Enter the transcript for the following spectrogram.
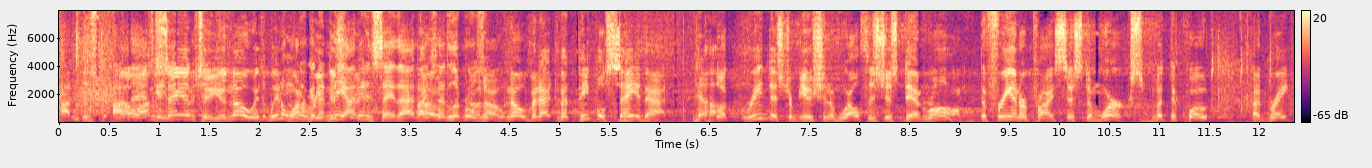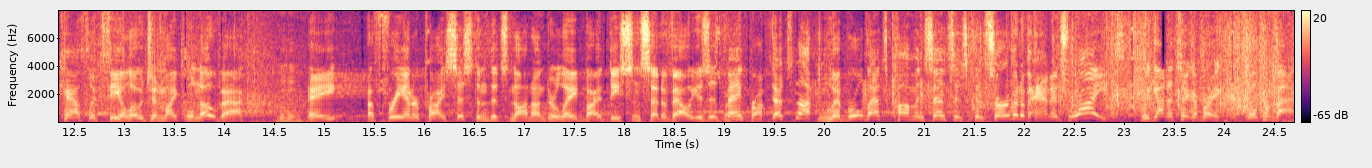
I'm just. I'm no, I'm saying to you, no, we don't want to at me, I didn't say that. I said liberals No, are- no, no, but I, but people say that. Yeah. Look, redistribution of wealth is just dead wrong. The free enterprise system works, Mm-hmm. but to quote a great Catholic theologian, Michael Novak, Mm-hmm. a a free enterprise system that's not underlaid by a decent set of values is bankrupt. That's not liberal. That's common sense. It's conservative, and it's right. We got to take a break. We'll come back.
